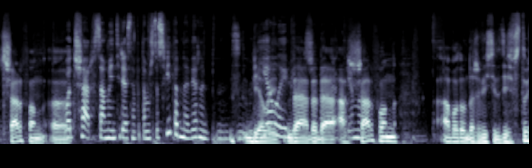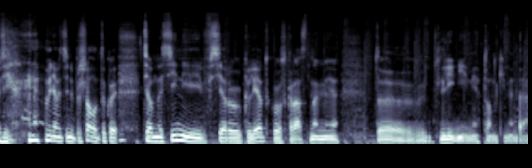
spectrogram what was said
Шарф, он... Э... Вот шарф самое интересное, потому что свитер, наверное, белый. белый да, да, да. А прямо... шарф, он... А вот он даже висит здесь в студии. В нем сегодня пришел, он такой темно-синий, в серую клетку с красными э, линиями тонкими, да.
